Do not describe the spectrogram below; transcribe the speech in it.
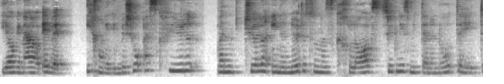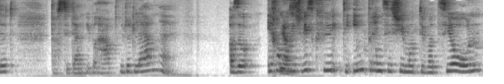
Ja, genau. Eben, ich habe irgendwie schon das Gefühl, wenn die SchülerInnen nicht so ein klares Zeugnis mit diesen Noten hätten, dass sie dann überhaupt wieder lernen Also, ich habe Ja. manchmal das Gefühl, die intrinsische Motivation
